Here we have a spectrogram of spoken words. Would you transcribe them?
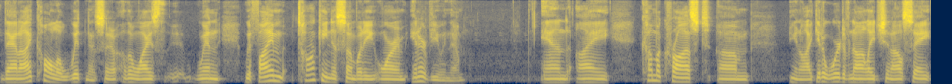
that I call a witness. Uh, otherwise, when if I'm talking to somebody or I'm interviewing them, and I come across, um, you know, I get a word of knowledge, and I'll say,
